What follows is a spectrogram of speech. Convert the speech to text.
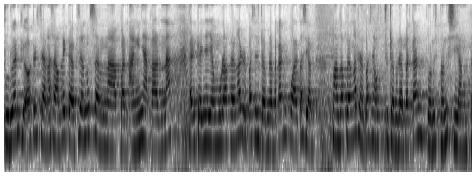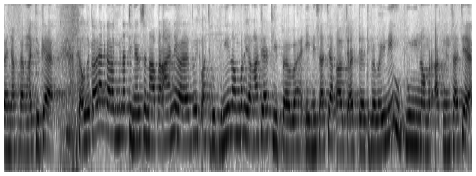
buruan di order jangan sampai kehabisan untuk senapan anginnya karena harganya yang murah banget dan pasti sudah mendapatkan kualitas yang mantap banget dan pasti sudah mendapatkan bonus-bonus yang banyak banget juga. Dan untuk kalian kalau minat dengan senapan angin kalian itu wajib hubungi nomor yang ada di bawah ini saja. Kalau tidak ada di bawah ini hubungi nomor admin saja.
